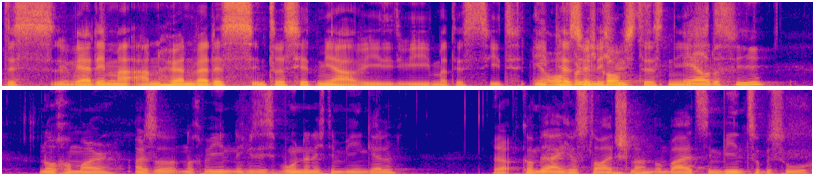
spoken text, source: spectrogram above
das Wie werde ich mal anhören, weil das interessiert mich auch, wie, wie man das sieht. Ja, ich persönlich wüsste es nicht. Er oder sie noch einmal, also nach Wien. Ich, sie wohnt ja nicht in Wien, gell? Ja. Kommt ja eigentlich aus Deutschland und war jetzt in Wien zu Besuch.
